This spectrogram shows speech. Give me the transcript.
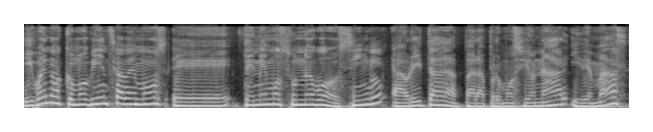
Y bueno, como bien sabemos, eh, tenemos un nuevo single ahorita para promocionar y demás.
